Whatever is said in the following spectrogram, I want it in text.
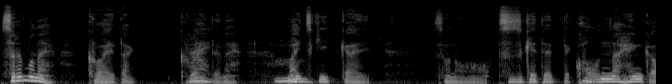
それもね加えた加えてね、うん。毎月1回その続けてってこんな変化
